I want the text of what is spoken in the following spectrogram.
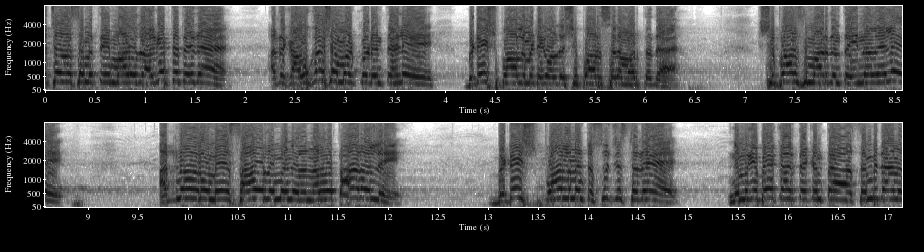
ರಚನಾ ಸಮಿತಿ ಮಾಡೋದು ಅಗತ್ಯತೆ ಇದೆ. ಅದಕ್ಕೆ ಅವಕಾಶ ಮಾಡಿಕೊಡಿ ಅಂತ ಹೇಳಿ ಬ್ರಿಟಿಷ್ ಪಾರ್ಲಿಮೆಂಟ್ಗೆ ಒಂದು ಶಿಫಾರಸನ್ನು ಮಾಡ್ತದೆ. ಶಿಫಾರಸು ಮಾಡಿದಂಥ ಹಿನ್ನೆಲೆಯಲ್ಲಿ ಹದಿನಾರು ಮೇ ಸಾವಿರದ ಒಂಬೈನೂರ ನಲವತ್ತಾರರಲ್ಲಿ ಬ್ರಿಟಿಷ್ ಪಾರ್ಲಿಮೆಂಟ್ ಸೂಚಿಸ್ತದೆ, ನಿಮಗೆ ಬೇಕಾಗಿರ್ತಕ್ಕಂಥ ಸಂವಿಧಾನ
